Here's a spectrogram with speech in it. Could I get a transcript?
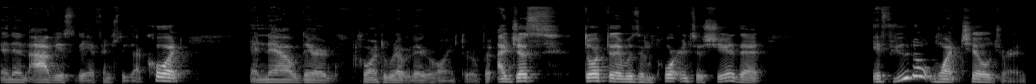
And then obviously they eventually got caught, and now they're going through whatever they're going through. But I just thought that it was important to share that if you don't want children,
